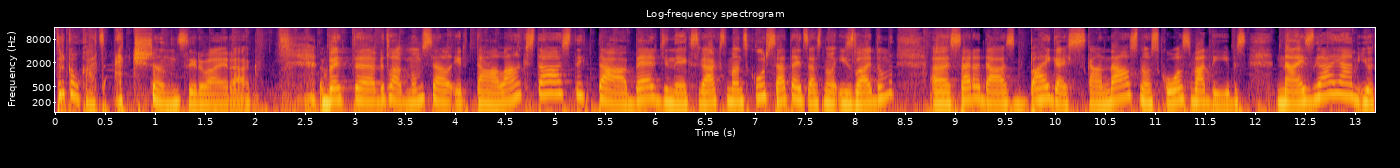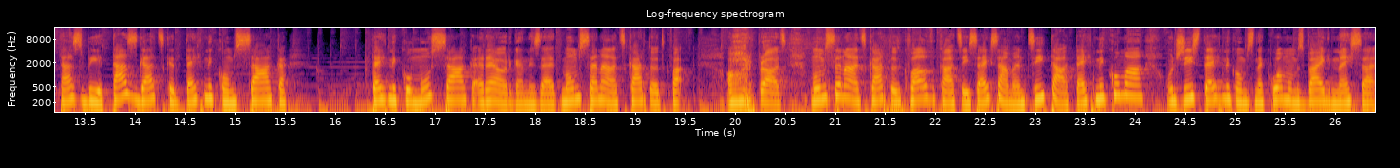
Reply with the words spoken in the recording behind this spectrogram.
tur kaut kāds akcents ir vairāk. Bet, uh, bet labi, mums vēl ir tālāk stāsti. Tā, Bērģinieks raksta, mans kurs atteicās no izlaiduma, uh, saradās baigais skandāls no skolas vadības. Neaizgājām, jo tas bija tas gads, kad tehnikums sāka tehnikumu sāka reorganizēt. Mums sanāca kārtot, ārprāts, mums sanāca kārtot kvalifikācijas eksāmenu citā tehnikumā, un šis tehnikums neko mums baigi nesa,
